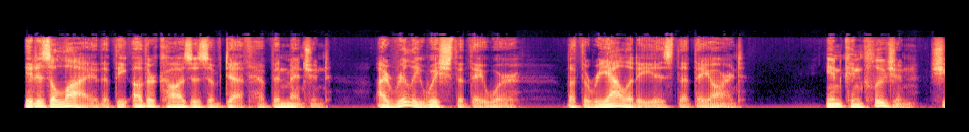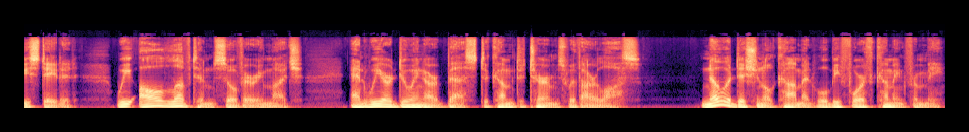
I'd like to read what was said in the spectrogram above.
It is a lie that the other causes of death have been mentioned. I really wish that they were, but the reality is that they aren't. In conclusion, she stated, we all loved him so very much, and we are doing our best to come to terms with our loss. No additional comment will be forthcoming from me.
